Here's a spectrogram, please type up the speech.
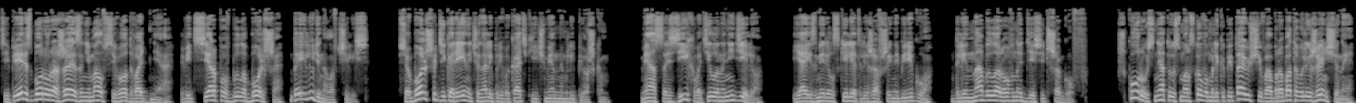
Теперь сбор урожая занимал всего два дня, ведь серпов было больше, да и люди наловчились. Все больше дикарей начинали привыкать к ячменным лепешкам. Мяса зи хватило на неделю. Я измерил скелет, лежавший на берегу. Длина была ровно 10 шагов. Шкуру, снятую с морского млекопитающего, обрабатывали женщины,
